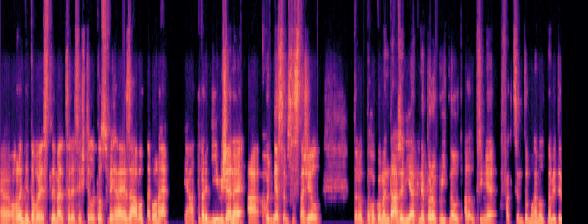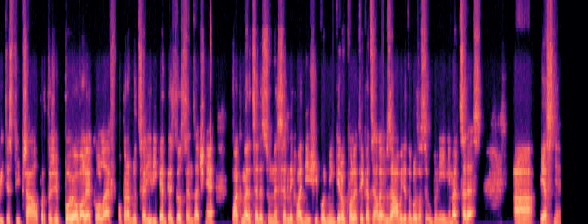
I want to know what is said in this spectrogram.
eh, ohledně toho, jestli Mercedes ještě letos vyhraje závod nebo ne. Já tvrdím, že ne a hodně jsem se snažil to do toho komentáře nijak nepromítnout, ale upřímně fakt jsem tomu Hamiltonovi to vítězství přál, protože bojoval jako lev, opravdu celý víkend jezdil senzačně, pak Mercedesu nesedly chladnější podmínky do kvalifikace, ale v závodě to byl zase úplně jiný Mercedes. A jasně,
